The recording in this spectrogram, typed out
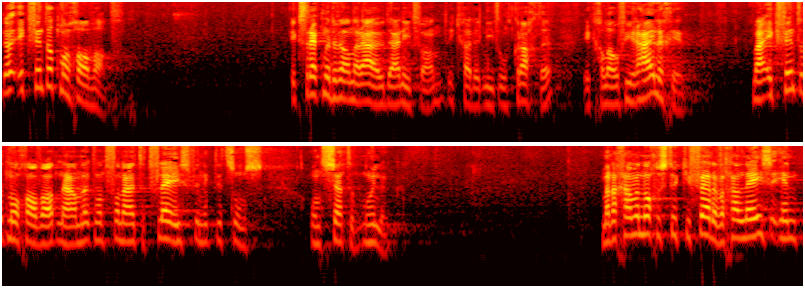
Nou, ik vind dat nogal wat. Ik strek me er wel naar uit, daar niet van. Ik ga dit niet ontkrachten. Ik geloof hier heilig in. Maar ik vind het nogal wat, namelijk, want vanuit het vlees vind ik dit soms ontzettend moeilijk. Maar dan gaan we nog een stukje verder. We gaan lezen in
